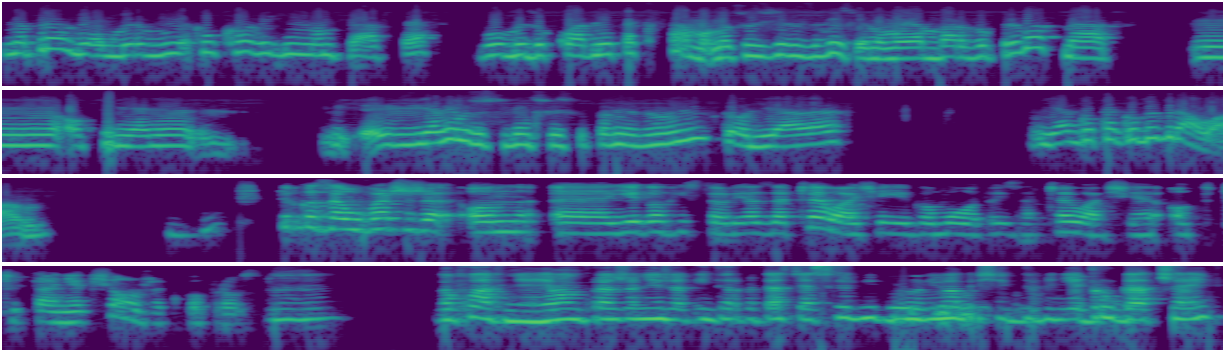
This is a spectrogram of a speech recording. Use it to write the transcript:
Naprawdę, jakby robił jakąkolwiek inną pracę, byłoby dokładnie tak samo. No oczywiście, wiecie, no moja bardzo prywatna mm, opinia, nie, ja wiem, że się większość pewnie ze mną nie zgodzi, ale ja go tak odebrałam. Tylko zauważ, że on, e, jego historia zaczęła się, jego młodość zaczęła się od czytania książek po prostu. Mhm. Dokładnie. Ja mam wrażenie, że interpretacja Sylwii broniłaby się, gdyby nie druga część,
